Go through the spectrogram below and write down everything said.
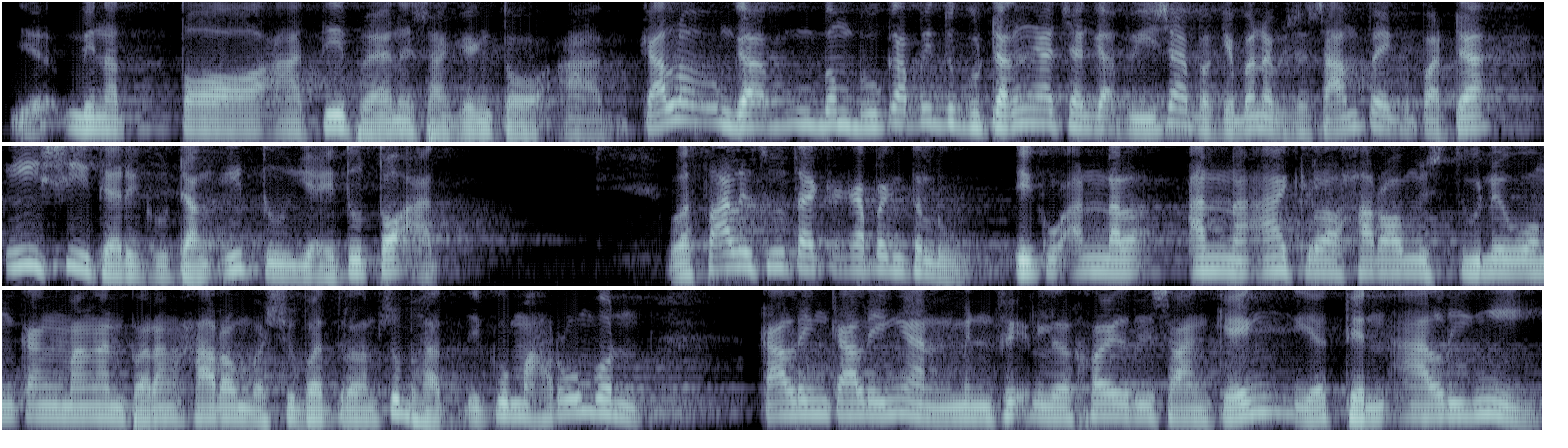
ya minat taati bayane saking taat. Kalau enggak membuka pintu gudangnya aja enggak bisa, bagaimana bisa sampai kepada isi dari gudang itu yaitu taat. Wa salisu ta kaping telu. Iku annal anna akil haram istune wong kang mangan barang haram wa syubhat dalam subhat iku mahrumun kaling-kalingan min fi'lil khairi saking ya den alingi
